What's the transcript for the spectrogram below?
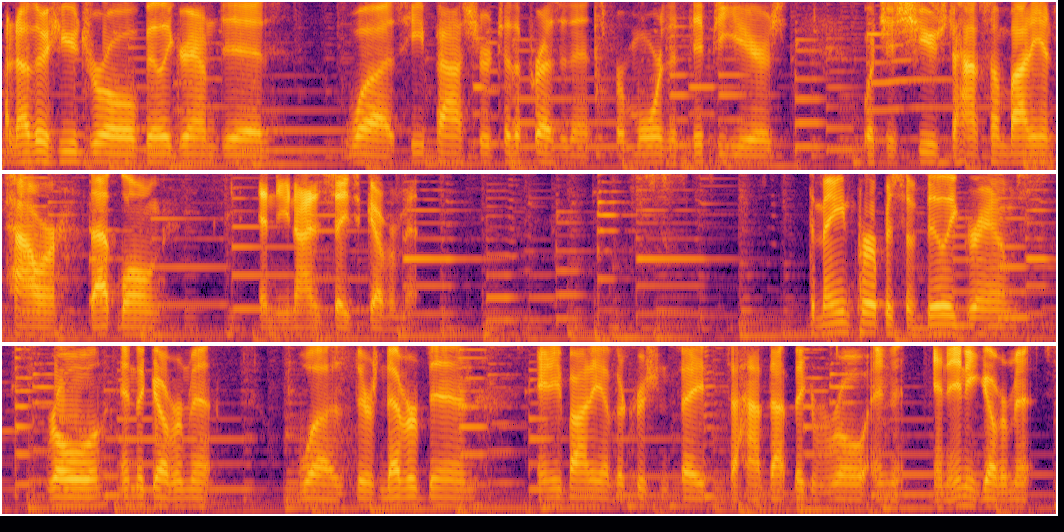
Another huge role Billy Graham did was he pastored to the presidents for more than 50 years, which is huge to have somebody in power that long in the United States government. The main purpose of Billy Graham's role in the government was there's never been anybody of the Christian faith to have that big of a role in, in any government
